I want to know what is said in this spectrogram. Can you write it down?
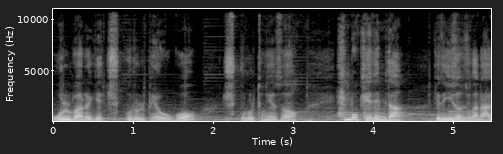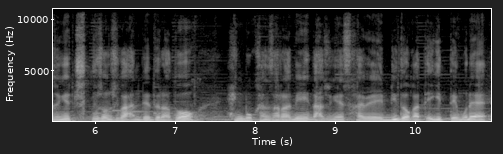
올바르게 축구를 배우고 축구를 통해서 행복해야 됩니다. 그래서 이 선수가 나중에 축구 선수가 안 되더라도 행복한 사람이 나중에 사회의 리더가 되기 때문에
